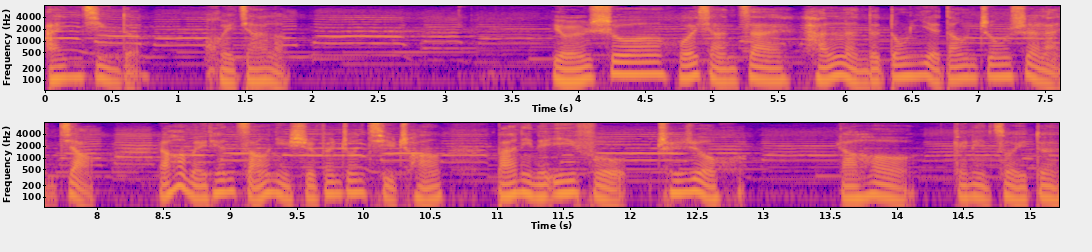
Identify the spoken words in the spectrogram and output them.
安静的回家了。有人说，我想在寒冷的冬夜当中睡懒觉，然后每天早你十分钟起床，把你的衣服吹热乎，然后给你做一顿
